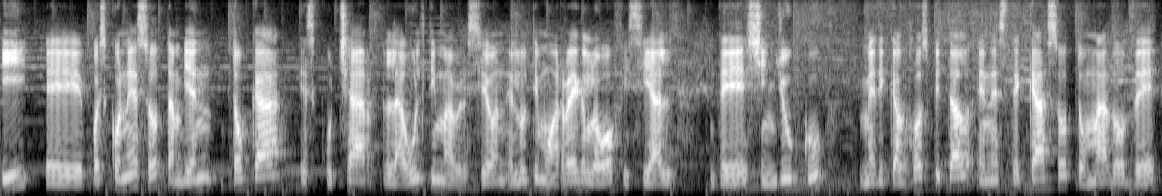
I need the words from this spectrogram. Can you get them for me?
Y eh, pues con eso también toca escuchar la última versión, el último arreglo oficial de Shinjuku Medical Hospital, en este caso tomado de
